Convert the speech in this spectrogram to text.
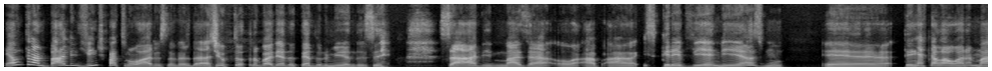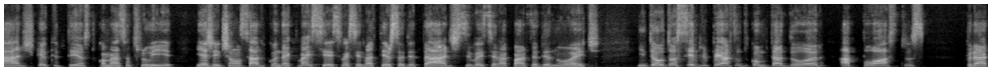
é um trabalho de 24 horas, na verdade. Eu estou trabalhando até dormindo, assim, sabe? Mas a, a, a escrever mesmo é, tem aquela hora mágica que o texto começa a fluir. E a gente não sabe quando é que vai ser. Se vai ser na terça de tarde, se vai ser na quarta de noite. Então, eu estou sempre perto do computador, apostos para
